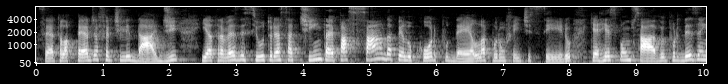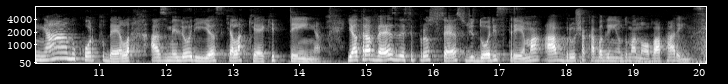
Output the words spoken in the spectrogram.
certo? Ela perde a fertilidade e através desse útero essa tinta é passada pelo corpo dela por um feiticeiro que é responsável por desenhar no corpo dela as melhorias que ela quer que tenha. E através desse processo de dor extrema, a bruxa acaba ganhando uma nova aparência.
